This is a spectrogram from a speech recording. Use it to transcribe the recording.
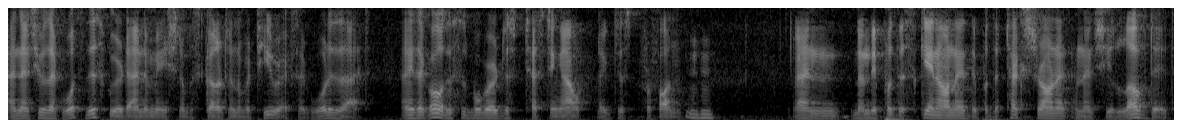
And then she was like what's this weird animation of a skeleton of a T-Rex? Like what is that? And he's like oh this is what we're just testing out like just for fun. Mm-hmm. And then they put the skin on it they put the texture on it and then she loved it.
